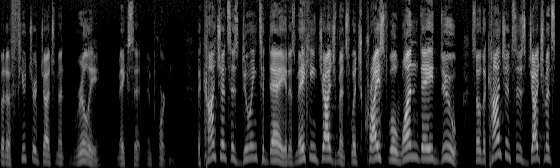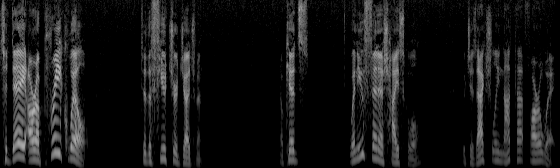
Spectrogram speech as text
But a future judgment really makes it important. The conscience is doing today, it is making judgments which Christ will one day do. So the conscience's judgments today are a prequel to the future judgment. Now, kids, when you finish high school, which is actually not that far away,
